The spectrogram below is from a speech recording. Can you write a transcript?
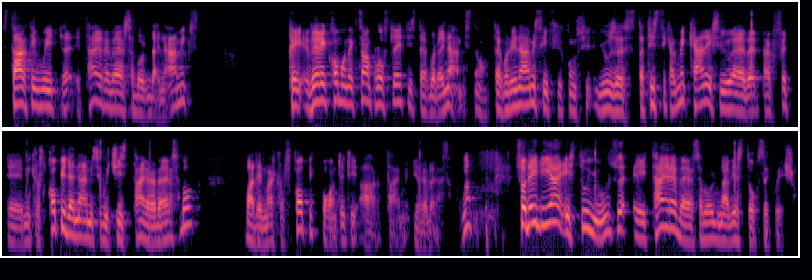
starting with a time reversible dynamics Okay, a very common example of that is thermodynamics. No, thermodynamics, if you use a statistical mechanics, you have a perfect uh, microscopic dynamics, which is time reversible, but the microscopic quantity are time irreversible. No? So the idea is to use a time reversible Navier-Stokes equation.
